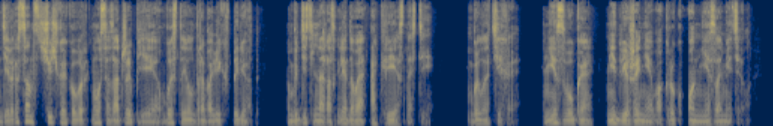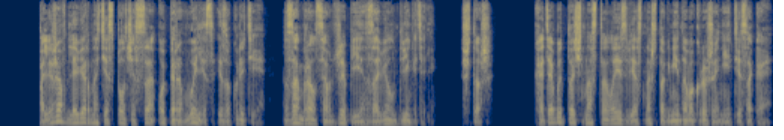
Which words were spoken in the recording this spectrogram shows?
Диверсант с чучкой кувыркнулся за джип и выставил дробовик вперед, бдительно разглядывая окрестности. Было тихо. Ни звука, ни движения вокруг он не заметил. Полежав для верности с полчаса, опер вылез из укрытия, забрался в джип и завел двигатель. Что ж, хотя бы точно стало известно, что гнида в окружении тесака.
